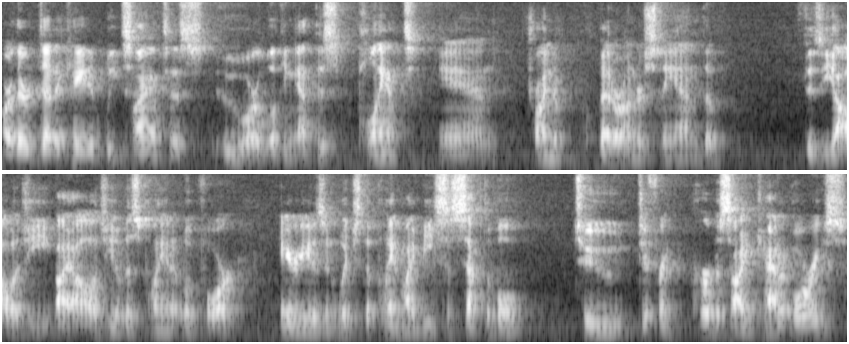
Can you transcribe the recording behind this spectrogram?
Are there dedicated weed scientists who are looking at this plant and trying to better understand the physiology biology of this plant and look for areas in which the plant might be susceptible to different herbicide categories?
